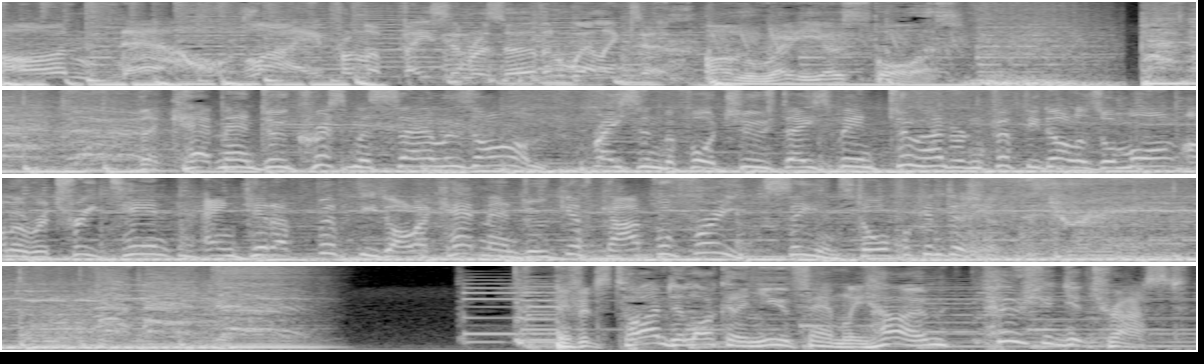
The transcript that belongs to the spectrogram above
on now. Live from the Basin Reserve in Wellington on Radio Sport. The Kathmandu Christmas sale is on. Race in before Tuesday, spend $250 or more on a Retreat 10 and get a $50 Kathmandu gift card for free. See in store for conditions. If it's time to lock in a new family home, who should you trust?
